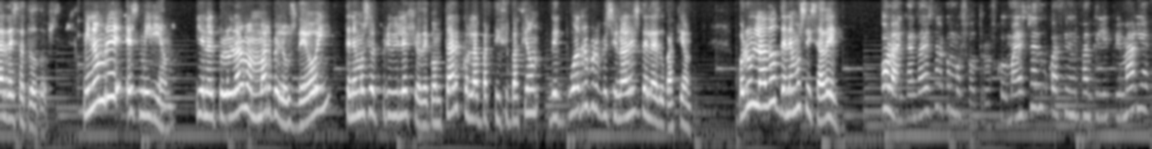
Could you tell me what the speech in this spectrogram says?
tardes a todos. Mi nombre es Miriam y en el programa Marvelous de hoy tenemos el privilegio de contar con la participación de cuatro profesionales de la educación. Por un lado tenemos a Isabel. Hola, encantada de estar con vosotros. Como maestra de educación infantil y primaria,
